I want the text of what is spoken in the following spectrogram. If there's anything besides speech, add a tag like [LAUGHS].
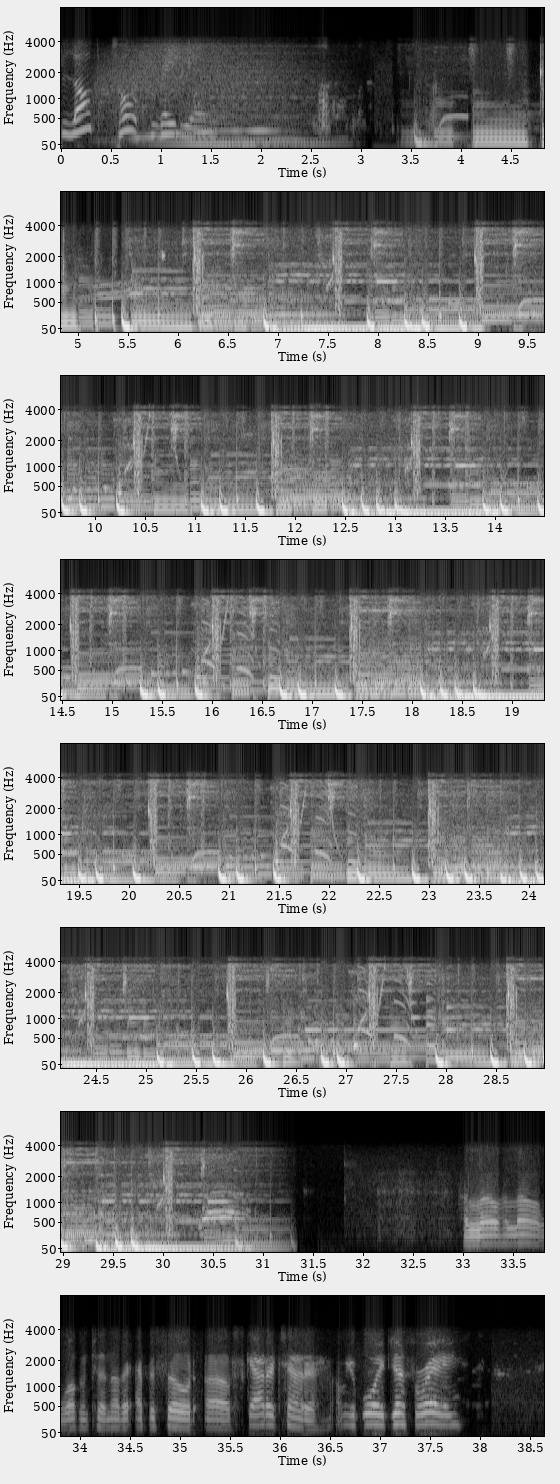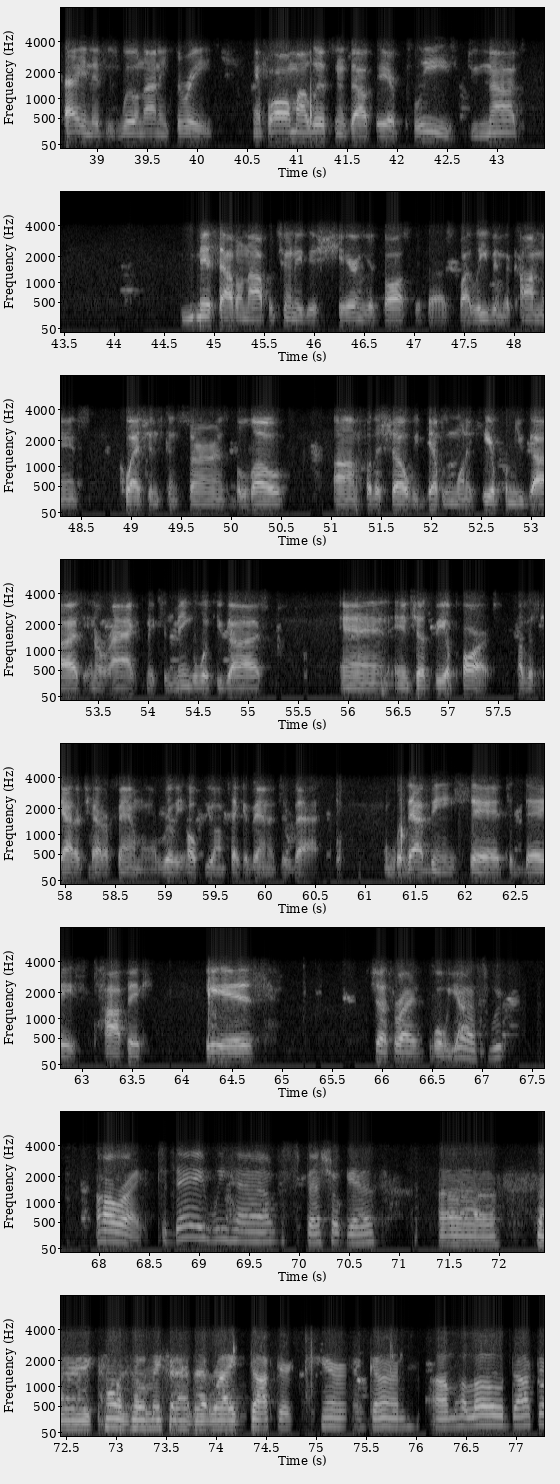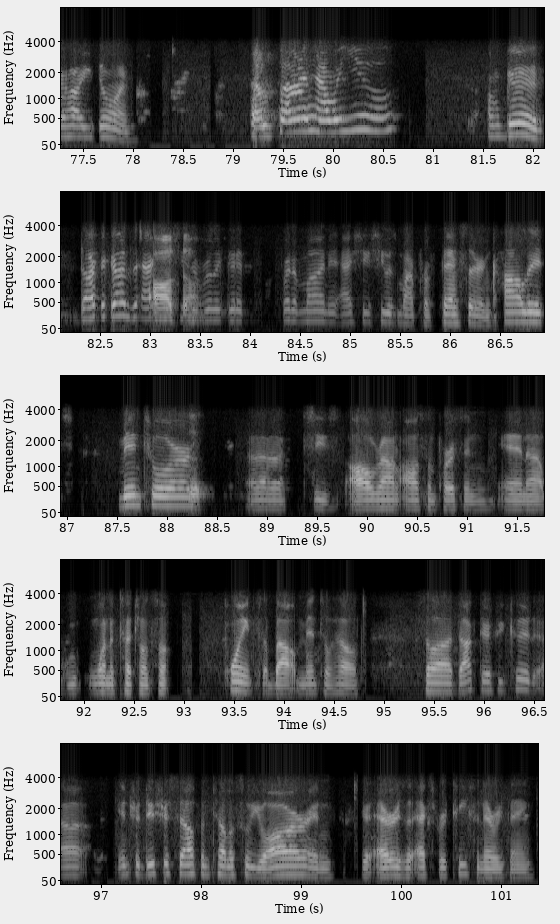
Blog Talk Radio. Hello, hello, welcome to another episode of Scatter Chatter. I'm your boy Jussray. Hey, and this is Will ninety three. And for all my listeners out there, please do not miss out on the opportunity of sharing your thoughts with us by leaving the comments, questions, concerns below um, for the show. We definitely want to hear from you guys, interact, mix and mingle with you guys, and and just be a part of the Scatter Chatter family. I really hope you um, take advantage of that. And with that being said, today's topic is just right. What we got? Yes, we. All right. Today we have special guest. Uh, sorry, college. I'll make sure I have that right. Dr. Karen Gunn. Um, hello, doctor. How are you doing? I'm fine. How are you? I'm good. Dr. Gunn's actually she's a really good friend of mine. And actually, she was my professor in college, mentor. Uh, she's all around awesome person, and uh, we want to touch on some points about mental health. So, uh, doctor, if you could uh, introduce yourself and tell us who you are and your areas of expertise and everything.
